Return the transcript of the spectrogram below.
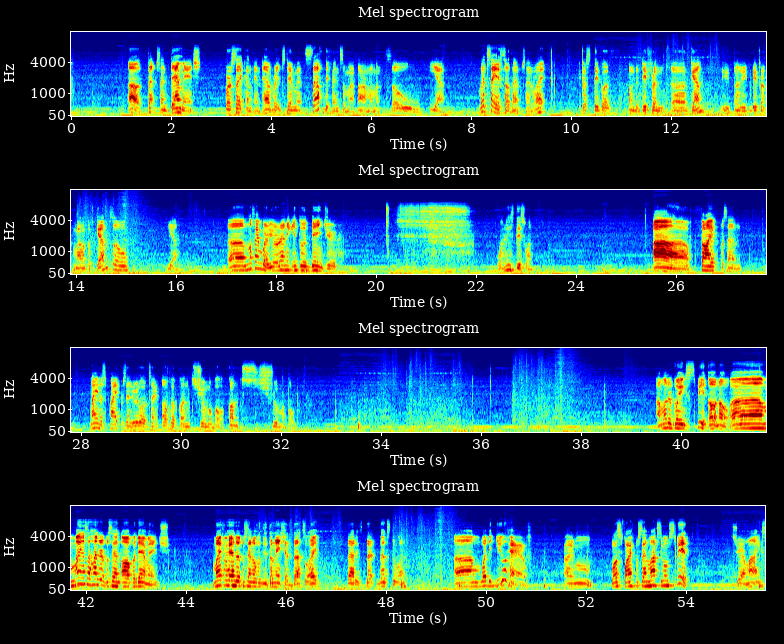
Oh, 10% damage per second and average damage self-defense armament. So, yeah. Let's say extra 10%, right? Because they both on the different uh, gun, on a different amount of gun, so, yeah. Um, November, you're running into a danger. What is this one? Ah, 5%, minus 5% reload time of a consumable. Consumable. I'm undergoing speed. Oh no. Uh, minus 100% of damage. My 500% of detonation. That's why. That is that. That's the one. Um, what did you have? I'm plus 5% maximum speed. Share mics.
